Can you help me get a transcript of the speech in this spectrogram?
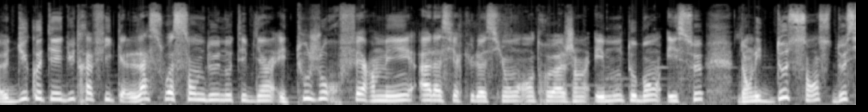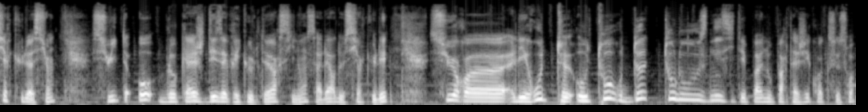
Euh, du côté du trafic, la 62, notez bien, est toujours fermée à la circulation entre Agen et Montauban, et ce, dans les deux sens de circulation, suite au blocage des agriculteurs. Sinon, ça a l'air de circuler sur euh, les routes autour de Toulouse. N'hésitez pas à nous partager quoi que ce soit.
